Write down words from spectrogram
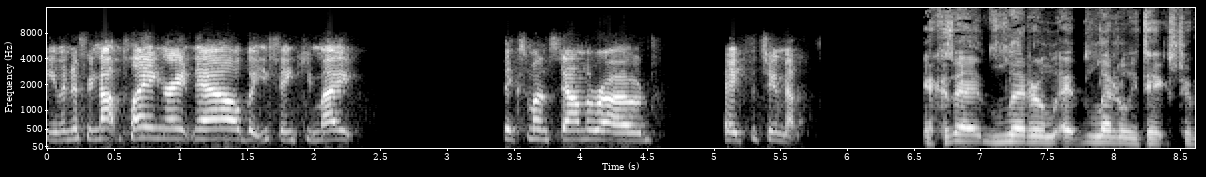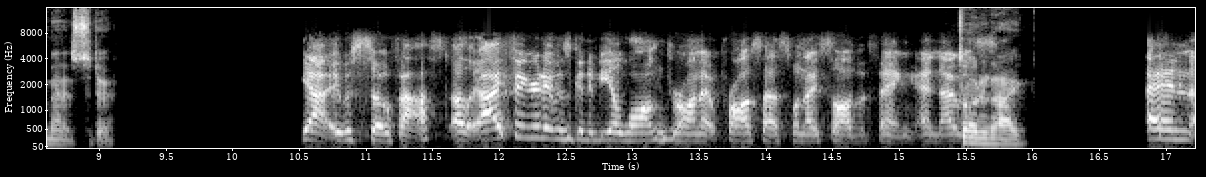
Even if you're not playing right now, but you think you might six months down the road, take the two minutes. Yeah, because it literally it literally takes two minutes to do. Yeah, it was so fast. Uh, I, I figured it was going to be a long, drawn out process when I saw the thing, and I was So did I. and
